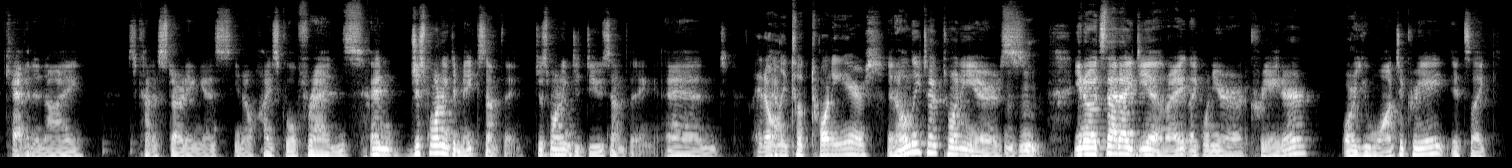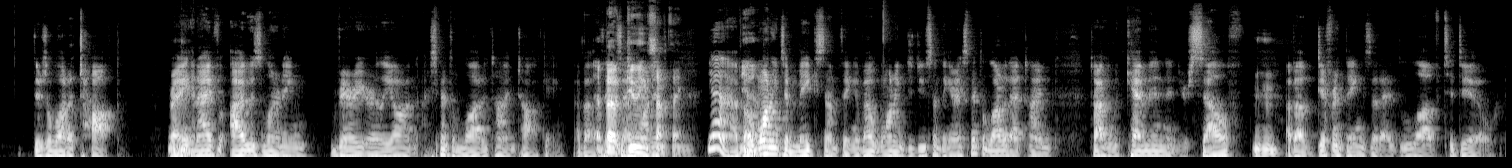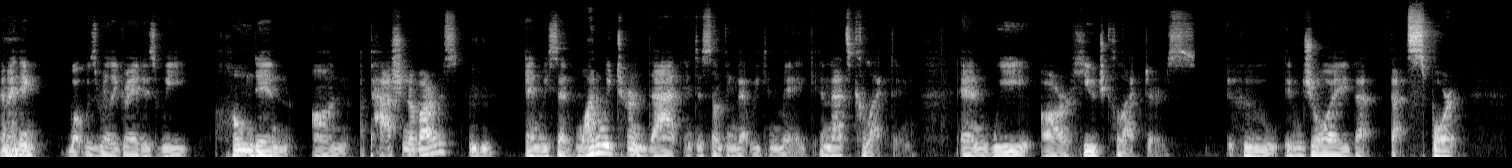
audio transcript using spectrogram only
Kevin and I just kind of starting as, you know, high school friends and just wanting to make something, just wanting to do something. And It only took 20 years. it only took 20 years. Mhm. You know, it's that idea, right? Like when you're a creator or you want to create, it's like there's a lot of talk, right? Mhm. And I've I was learning very early on. I spent a lot of time talking about About doing wanted- something. Yeah, about Yeah. wanting to make something, about wanting to do something. And I spent a lot of that time talking with Kevin and yourself Mhm. about different things that I'd love to do. And I Mhm. think what was really great is we honed in on a passion of ours Mhm. and we said, why don't we turn that into something that we can make? And that's collecting. And we are huge collectors who enjoy that that sport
